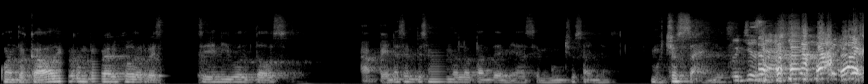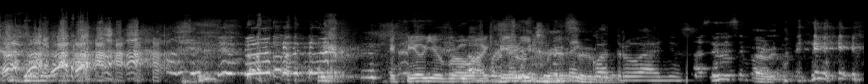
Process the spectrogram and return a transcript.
cuando acababa de comprar el juego de Resident Evil 2, apenas empezando la pandemia, hace muchos años, muchos años, Muchos años. I feel you, bro. I feel you. Hace meses, 84 años. Hace dos semanas.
